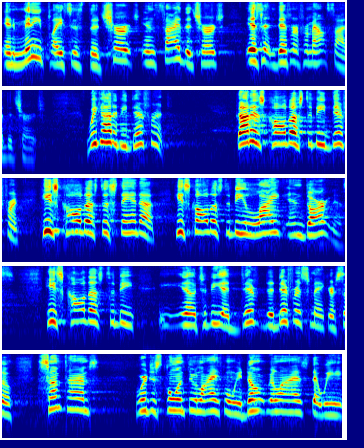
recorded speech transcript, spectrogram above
in many places the church inside the church isn't different from outside the church. We got to be different. God has called us to be different. He's called us to stand up. He's called us to be light in darkness. He's called us to be, you know, to be a diff- the difference maker. So sometimes we're just going through life and we don't realize that we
